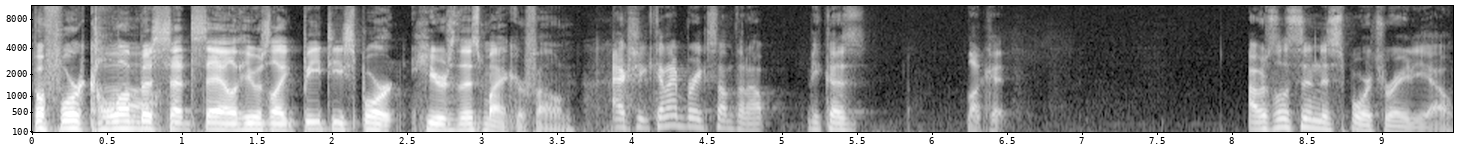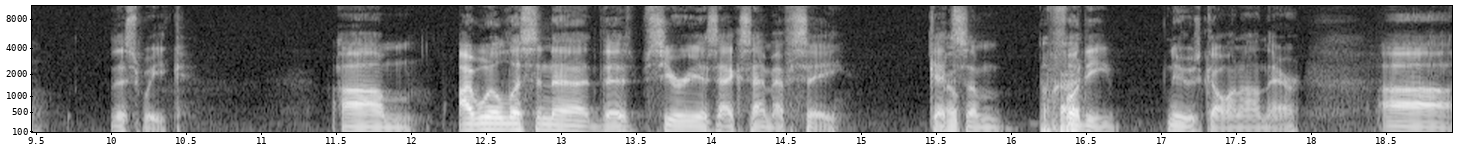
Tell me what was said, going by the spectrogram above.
Before Columbus set sail, he was like, "BT Sport, here's this microphone." Actually, can I break something up? Because look it. I was listening to sports radio this week. Um, I will listen to the Sirius XMFC, get some footy news going on there. Uh,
